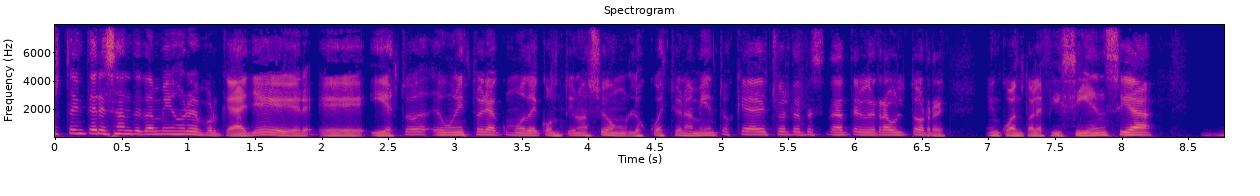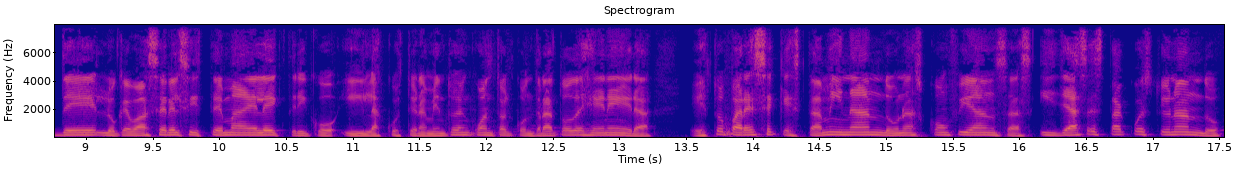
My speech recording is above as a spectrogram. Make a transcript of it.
está interesante también, Jorge, porque ayer, eh, y esto es una historia como de continuación, los cuestionamientos que ha hecho el representante Luis Raúl Torres en cuanto a la eficiencia de lo que va a ser el sistema eléctrico y los cuestionamientos en cuanto al contrato de Genera, esto parece que está minando unas confianzas y ya se está cuestionando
